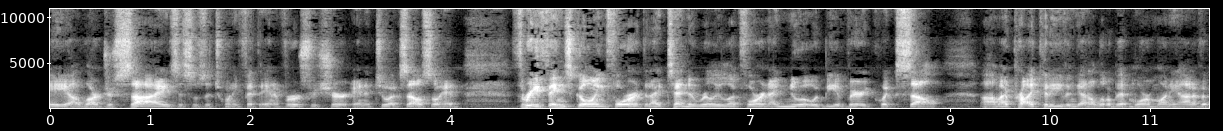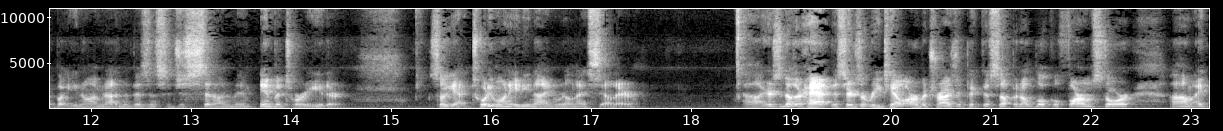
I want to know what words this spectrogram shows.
a uh, larger size. This was a 25th anniversary shirt and a 2XL, so I had three things going for it that I tend to really look for, and I knew it would be a very quick sell. Um, I probably could have even got a little bit more money out of it, but you know I'm not in the business to just sit on inventory either. So yeah, 21.89, real nice sale there. Uh, here's another hat. This here's a retail arbitrage. I picked this up at a local farm store. Um, I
